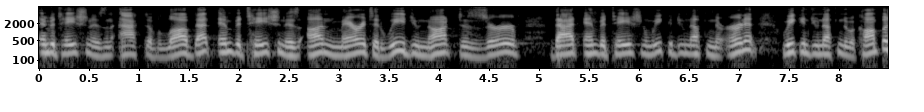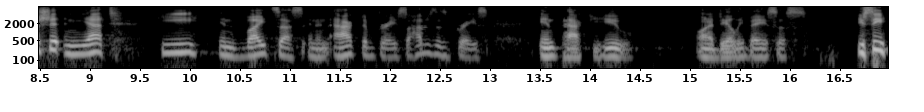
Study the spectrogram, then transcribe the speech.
invitation is an act of love. That invitation is unmerited. We do not deserve that invitation. We could do nothing to earn it, we can do nothing to accomplish it, and yet He invites us in an act of grace. So, how does this grace impact you on a daily basis? You see,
